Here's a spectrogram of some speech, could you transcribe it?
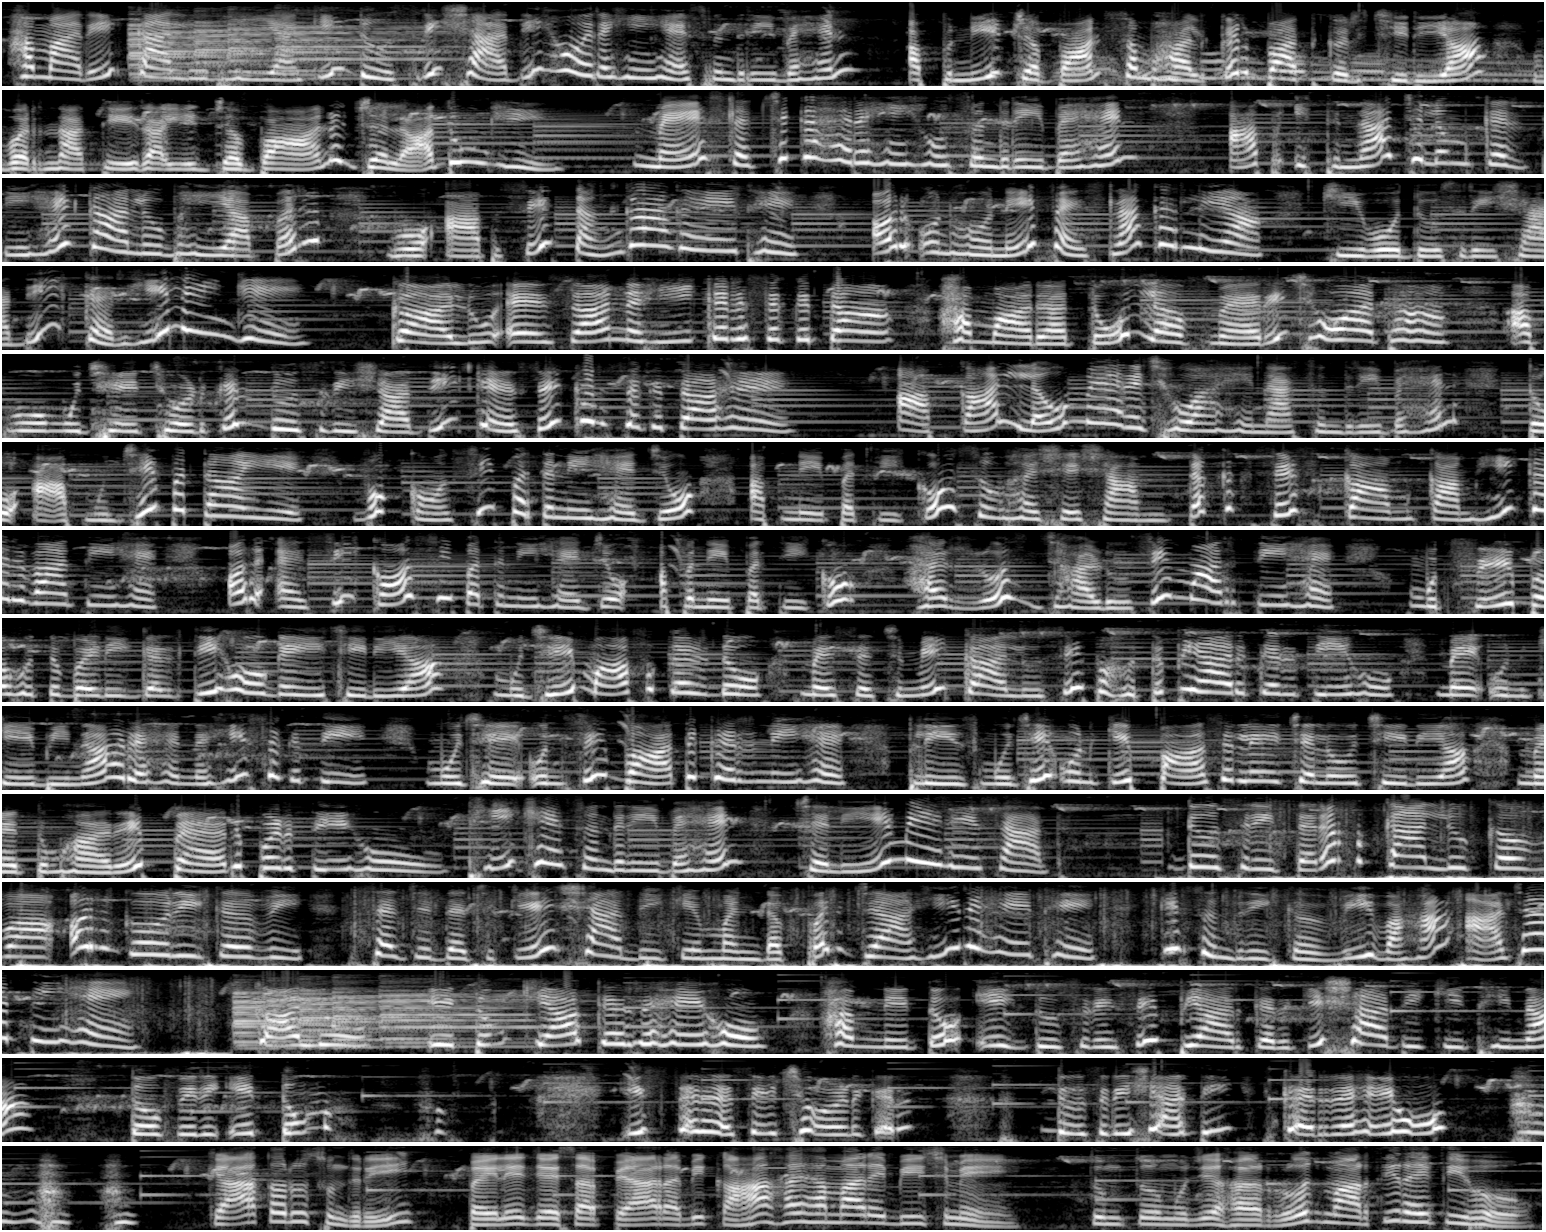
हमारे कालू भैया की दूसरी शादी हो रही है सुंदरी बहन। अपनी जबान संभाल कर बात कर चिड़िया वरना तेरा ये जबान जला दूँगी। मैं सच कह रही हूँ सुंदरी बहन आप इतना जुलम करती हैं कालू भैया पर वो आपसे तंग आ गए थे और उन्होंने फैसला कर लिया कि वो दूसरी शादी कर ही लेंगे। कालू ऐसा नहीं कर सकता। हमारा तो लव मैरिज हुआ था। अब वो मुझे छोड़कर दूसरी शादी कैसे कर सकता है? आपका लव मैरिज हुआ है ना, सुंदरी बहन? तो आप मुझे बताइए, वो कौन सी पत्नी है जो अपने पति को सुबह से शाम तक सिर्फ़ काम काम ही करवाती है। और ऐसी कौन सी पत्नी है जो अपने पति को हर रोज झाड़ू से मारती है? मुझसे बहुत बड़ी गलती हो गई चिड़िया। मुझे माफ़ कर दो। मैं सच में कालू से बहुत प्यार करती हूँ। मैं उनके बिना रह नहीं सकती। मुझे उनसे बात करनी है। प्लीज़ मुझे उनके पास ले चलो चिड़िया। मैं तुम्हारे पैर पड़ती हूँ। ठीक है सुंदरी बहन। चलिए मेरे साथ। दूसरी तरफ़ कालू कौवा और गोरी कवि सज धज के शादी के मंडप पर जा ही रहे थे कि सुंदरी कवि वहाँ आ जाती है। कालू ये तुम क्या कर रहे हो? हमने तो एक दूसरे से प्यार करके शादी की थी ना? तो फिर ये तुम इस तरह से छोड़कर दूसरी शादी कर रहे हो? क्या करूँ सुंदरी? पहले जैसा प्यार अभी कहाँ है हमारे बीच में? तुम तो मुझे हर रोज मारती रहती हो।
